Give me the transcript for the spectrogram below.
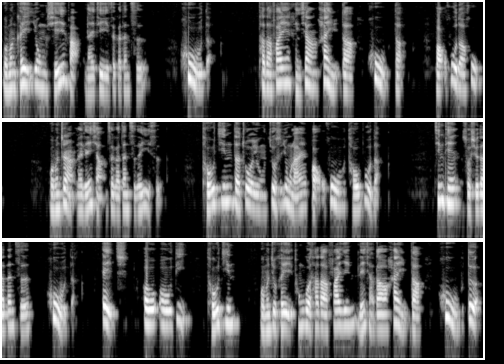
我们可以用谐音法来记忆这个单词 hood，它的发音很像汉语的护的，保护的护。我们这样来联想这个单词的意思。头巾的作用就是用来保护头部的。今天所学的单词 hood，h o o d，头巾，我们就可以通过它的发音联想到汉语的护的，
